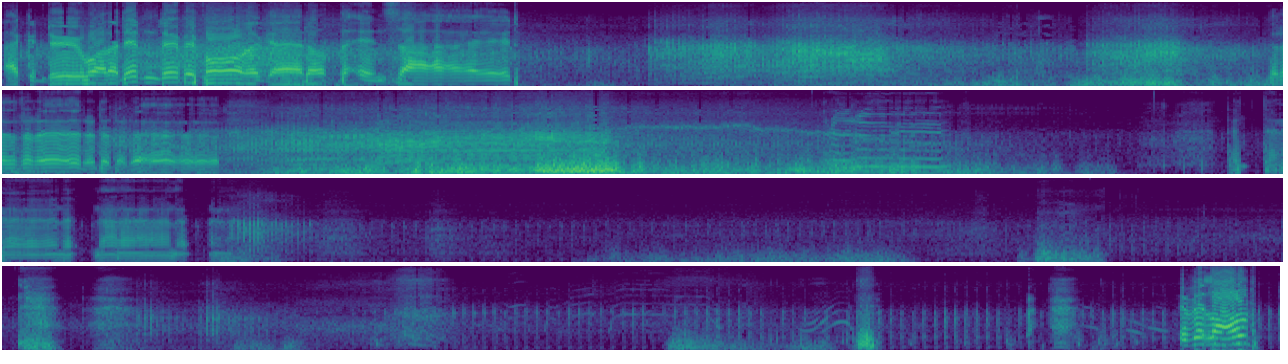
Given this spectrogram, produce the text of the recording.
I can do what I didn't do before I get up the inside. Da -da -da A bit loud.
